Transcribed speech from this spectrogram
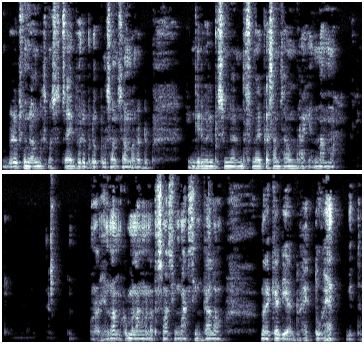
2019 maksud saya 2020 sama-sama redup. Hingga 2019 mereka sama-sama meraih 6 lah. Meraih 6 kemenangan atas masing-masing kalau mereka diadu head to head gitu.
